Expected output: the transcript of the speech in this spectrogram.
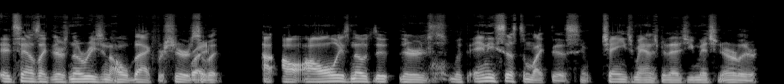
it sounds like there's no reason to hold back for sure. Right. So, but I, I always know that there's with any system like this, change management, as you mentioned earlier,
